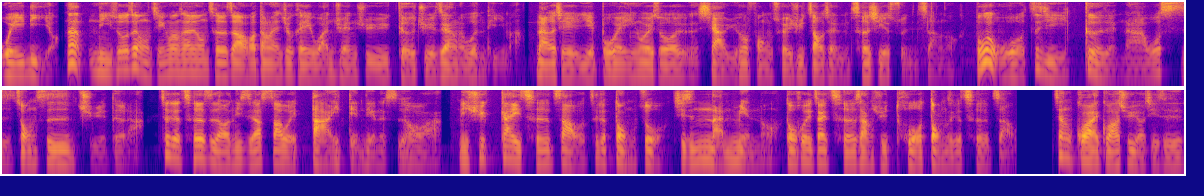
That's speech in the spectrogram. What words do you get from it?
威力哦。那你说这种情况下用车罩的话，当然就可以完全去隔绝这样的问题嘛。那而且也不会因为说下雨或风吹去造成车漆的损伤哦。不过我自己个人啊，我始终是觉得啦，这个车子哦，你只要稍微大一点点的时候啊，你去盖车罩这个动作，其实难免哦，都会在车上去拖动这个车罩。这样刮来刮去哦，其实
